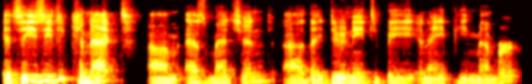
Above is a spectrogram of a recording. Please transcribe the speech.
It's easy to connect. Um, as mentioned, uh, they do need to be an AP member.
